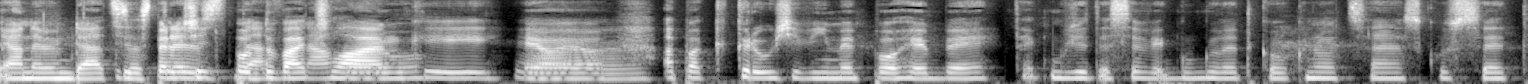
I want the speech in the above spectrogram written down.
já nevím, dát si Zastrčit pod dva nahoru. články. Jo, jo. A pak krouživými pohyby. Tak můžete si vygooglit, kouknout se, zkusit.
